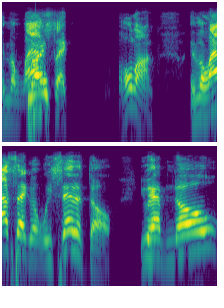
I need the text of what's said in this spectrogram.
In the last Right. segment. Hold on. In the last segment, we said it though. You have no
